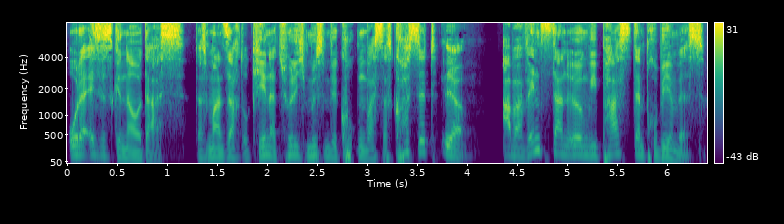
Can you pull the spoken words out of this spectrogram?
Oder ist es genau das, dass man sagt, okay, natürlich müssen wir gucken, was das kostet. Ja. Aber wenn es dann irgendwie passt, dann probieren wir es.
